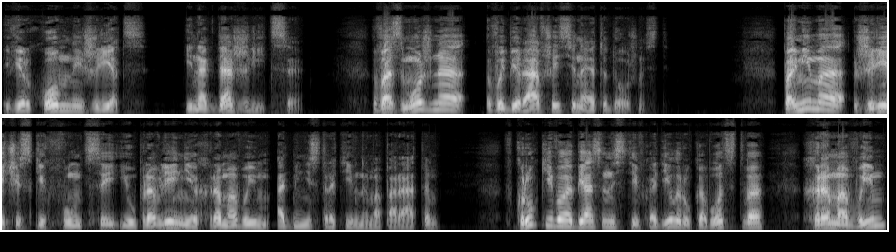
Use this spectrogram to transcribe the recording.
верховный жрец, иногда жрица, возможно, выбиравшийся на эту должность. Помимо жреческих функций и управления храмовым административным аппаратом, в круг его обязанностей входило руководство храмовым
